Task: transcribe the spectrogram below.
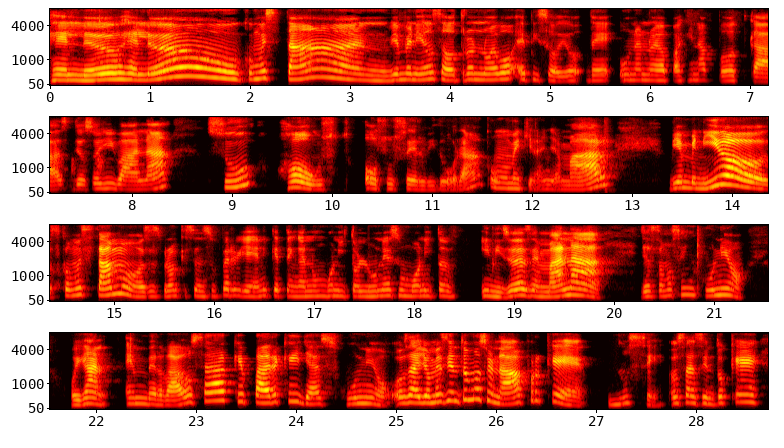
Hello, hello, ¿cómo están? Bienvenidos a otro nuevo episodio de una nueva página podcast. Yo soy Ivana, su host o su servidora, como me quieran llamar. Bienvenidos, ¿cómo estamos? Espero que estén súper bien y que tengan un bonito lunes, un bonito inicio de semana. Ya estamos en junio. Oigan, en verdad, o sea, qué padre que ya es junio. O sea, yo me siento emocionada porque, no sé, o sea, siento que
